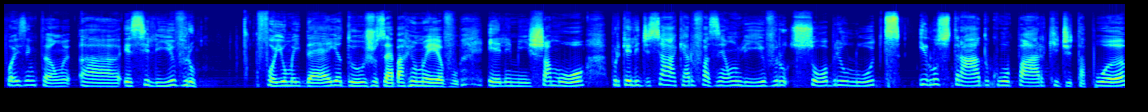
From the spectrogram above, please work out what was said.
Pois então, uh, esse livro foi uma ideia do José Barrio Nuevo. Ele me chamou porque ele disse: "Ah, quero fazer um livro sobre o Lutz ilustrado com o Parque de Itapuã,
